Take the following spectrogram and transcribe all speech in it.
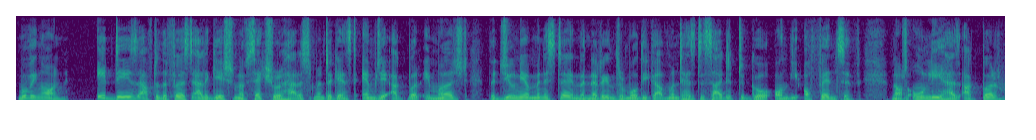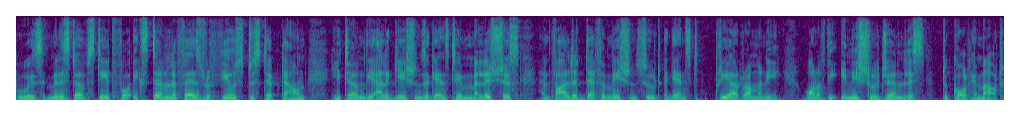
Moving on, Eight days after the first allegation of sexual harassment against MJ Akbar emerged, the junior minister in the Narendra Modi government has decided to go on the offensive. Not only has Akbar, who is Minister of State for External Affairs, refused to step down, he termed the allegations against him malicious and filed a defamation suit against Priya Ramani, one of the initial journalists, to call him out.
